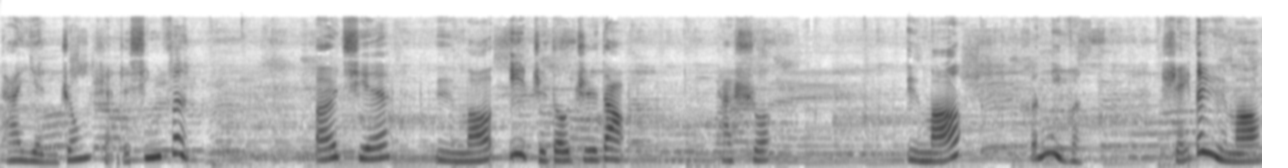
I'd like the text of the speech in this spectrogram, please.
她眼中闪着兴奋，而且羽毛一直都知道。她说：“羽毛？”和你问，谁的羽毛？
